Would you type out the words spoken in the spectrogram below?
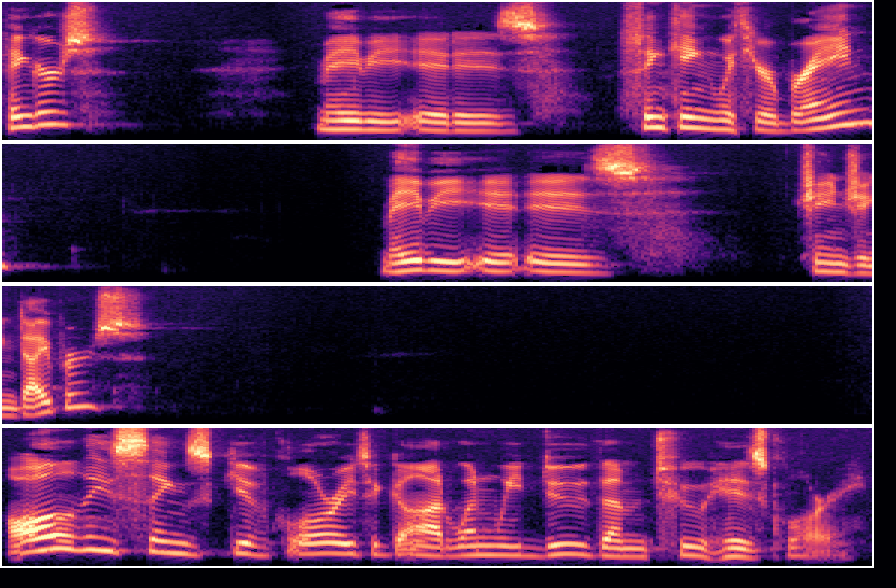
fingers. Maybe it is thinking with your brain. Maybe it is changing diapers. All these things give glory to God when we do them to His glory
